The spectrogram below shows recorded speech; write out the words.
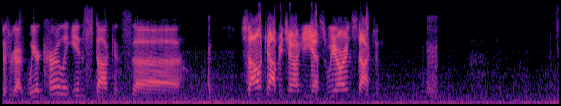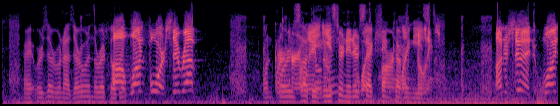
Disregard. We are currently in Stockton. Uh, Solid copy, Chunky. Yes, we are in Stockton. Alright, where's everyone at? Is everyone in the red building? Uh, one four. Sit rep. One we're is at the eastern intersection barn-like covering east. buildings. Understood. One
